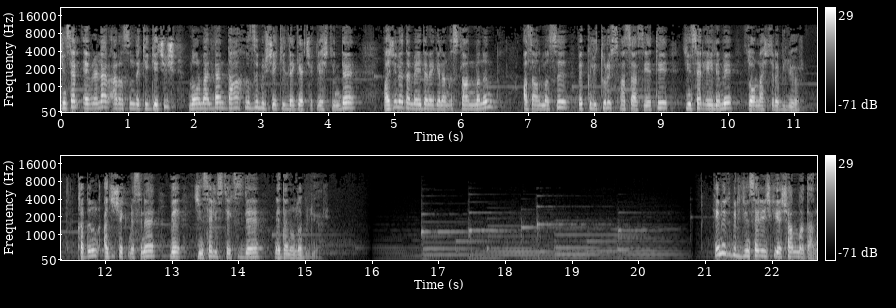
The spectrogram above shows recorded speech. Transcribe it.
cinsel evreler arasındaki geçiş normalden daha hızlı bir şekilde gerçekleştiğinde vajinada meydana gelen ıslanmanın azalması ve klitoris hassasiyeti cinsel eylemi zorlaştırabiliyor. Kadının acı çekmesine ve cinsel isteksizliğe neden olabiliyor. Henüz bir cinsel ilişki yaşanmadan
